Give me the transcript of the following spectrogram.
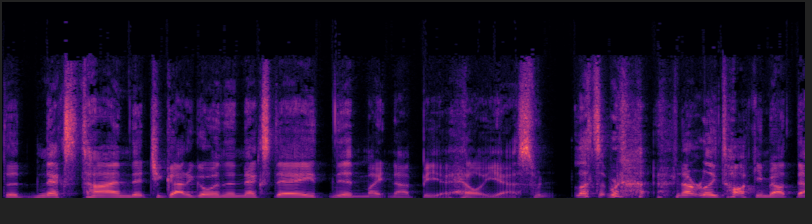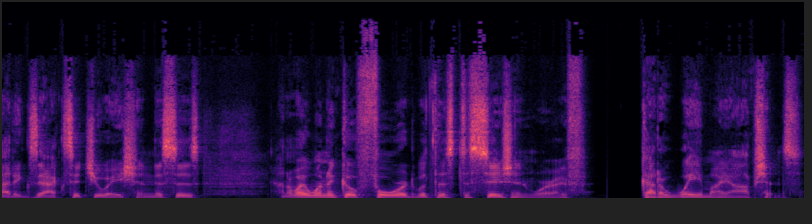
the next time that you got to go in the next day, it might not be a hell yes. Let's, we're not, not really talking about that exact situation. This is how do I want to go forward with this decision where I've got to weigh my options?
